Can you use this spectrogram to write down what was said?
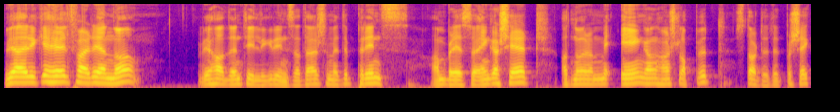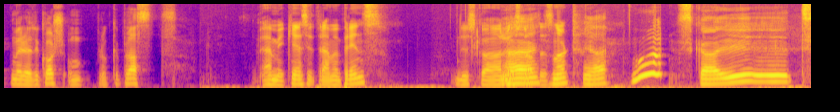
Vi er ikke helt ferdig ennå. Vi hadde en tidligere innsatt her som heter Prins. Han ble så engasjert at når han med en gang han slapp ut, startet et prosjekt med Røde Kors om å plukke plast. Jeg Mikke, jeg sitter her med Prins. Du skal løslates snart. Ja. Skal ut.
